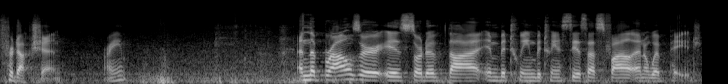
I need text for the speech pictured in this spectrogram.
production, right? And the browser is sort of that in between between a CSS file and a web page.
